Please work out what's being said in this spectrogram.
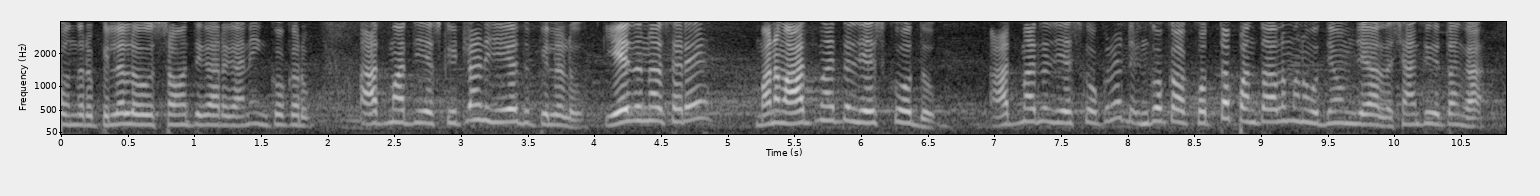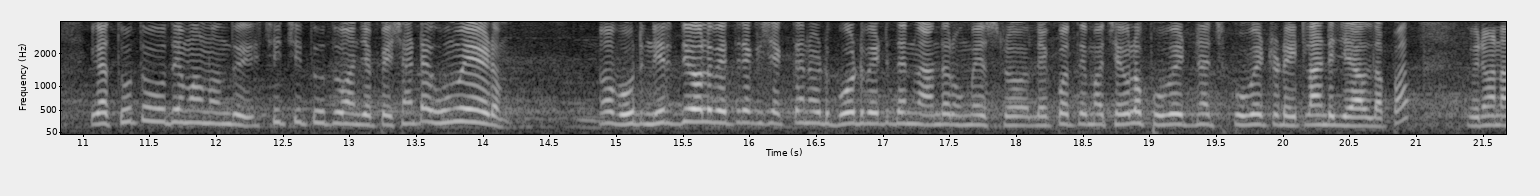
కొందరు పిల్లలు శ్రవంతి గారు కానీ ఇంకొకరు ఆత్మహత్య చేసుకుని ఇట్లాంటి చేయొద్దు పిల్లలు. ఏదున్నా సరే మనం ఆత్మహత్యలు చేసుకోవద్దు. ఆత్మహత్యలు చేసుకోకుండా ఇంకొక కొత్త పంతాలు మనం ఉద్యమం చేయాలి శాంతియుతంగా. ఇక తూతు ఉద్యమం ఉంది. చిచ్చి తూతు అని చెప్పేసి అంటే ఉమ్మేయడం ఒకటి నిరుద్యోగుల వ్యతిరేక శక్తి అని ఒకటి బోర్డు పెట్టి దాన్ని అందరూ ఉమ్మేస్తారు లేకపోతే మా చెవిలో పువ్వు పెట్టినచ్చు పువ్వు పెట్టుడు ఇట్లాంటివి చేయాలి తప్ప మన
